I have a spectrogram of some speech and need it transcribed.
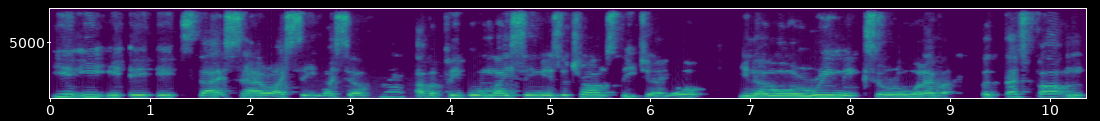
you, you, it, it's that's how I see myself. Right. Other people may see me as a trance DJ, or you know, or a remixer, or whatever. But that's part and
